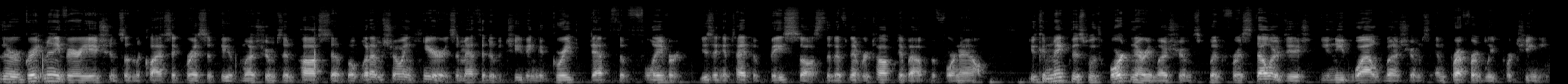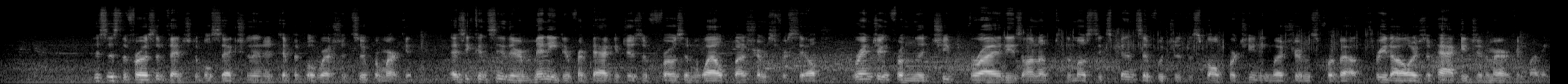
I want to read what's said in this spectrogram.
There are a great many variations on the classic recipe of mushrooms and pasta, but what I'm showing here is a method of achieving a great depth of flavor using a type of base sauce that I've never talked about before now. You can make this with ordinary mushrooms, but for a stellar dish, you need wild mushrooms and preferably porcini. This is the frozen vegetable section in a typical Russian supermarket. As you can see, there are many different packages of frozen wild mushrooms for sale, ranging from the cheap varieties on up to the most expensive, which are the small porcini mushrooms for about $3 a package in American money.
